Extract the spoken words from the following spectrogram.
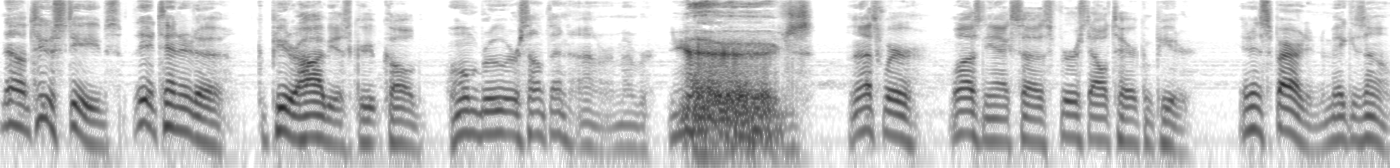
Now, two Steves, they attended a computer hobbyist group called Homebrew or something. I don't remember. Nerds! And that's where Wozniak saw his first Altair computer. It inspired him to make his own.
